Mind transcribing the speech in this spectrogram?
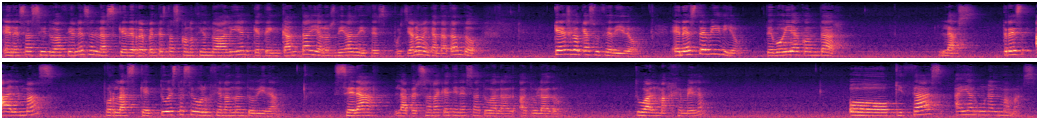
en esas situaciones en las que de repente estás conociendo a alguien que te encanta y a los días dices, pues ya no me encanta tanto? ¿Qué es lo que ha sucedido? En este vídeo te voy a contar las tres almas por las que tú estás evolucionando en tu vida. ¿Será la persona que tienes a tu, lado tu alma gemela? ¿O quizás hay algún alma más?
